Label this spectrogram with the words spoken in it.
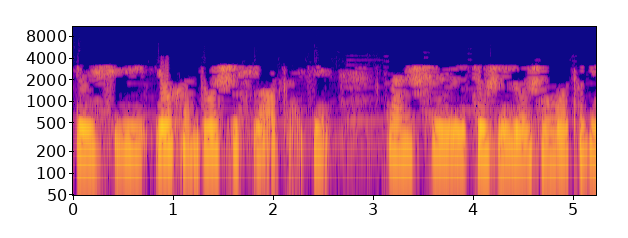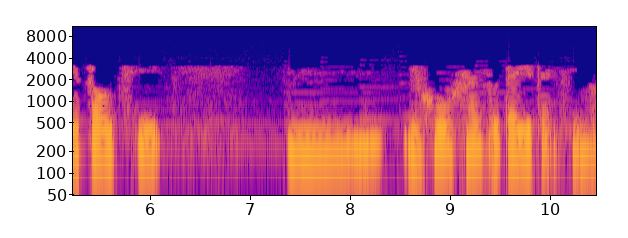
有需有很多是需要改变。但是就是有时候特别着急，嗯，以后还有待于改进吧。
